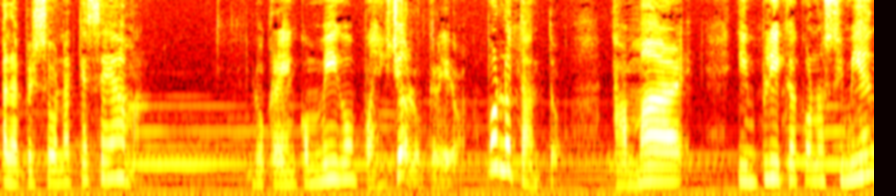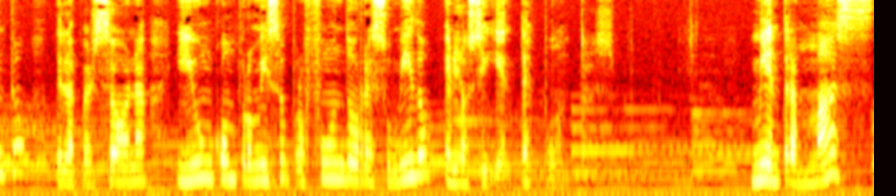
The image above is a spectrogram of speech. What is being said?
a la persona que se ama. ¿Lo creen conmigo? Pues yo lo creo. Por lo tanto, amar implica conocimiento de la persona y un compromiso profundo resumido en los siguientes puntos. Mientras más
